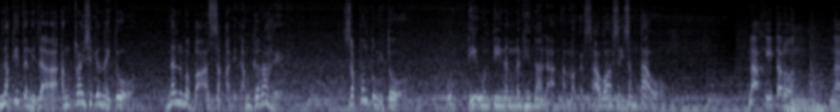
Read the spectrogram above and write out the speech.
Nakita nila ang tricycle na ito na lumabas sa kanilang garahe. Sa puntong ito, unti-unti nang naghinala ang mag-asawa sa isang tao. Nakita ron na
